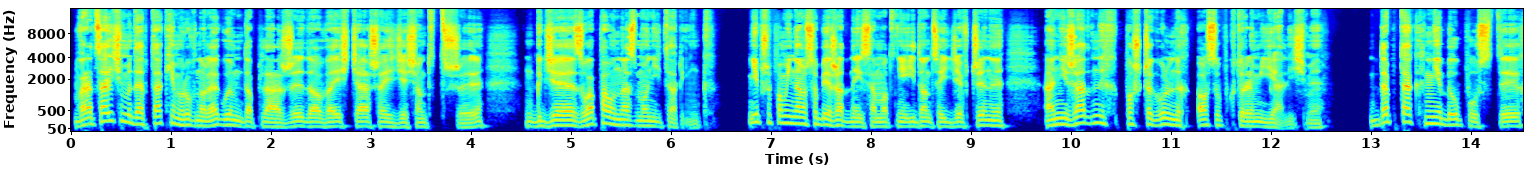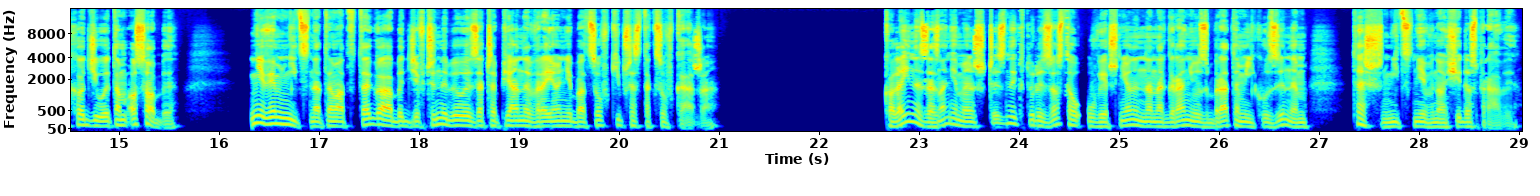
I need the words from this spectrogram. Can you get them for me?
Wracaliśmy deptakiem równoległym do plaży do wejścia 63, gdzie złapał nas monitoring. Nie przypominam sobie żadnej samotnie idącej dziewczyny, ani żadnych poszczególnych osób, które mijaliśmy. Deptak nie był pusty, chodziły tam osoby. Nie wiem nic na temat tego, aby dziewczyny były zaczepiane w rejonie bacówki przez taksówkarza. Kolejne zeznanie mężczyzny, który został uwieczniony na nagraniu z bratem i kuzynem, też nic nie wnosi do sprawy.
